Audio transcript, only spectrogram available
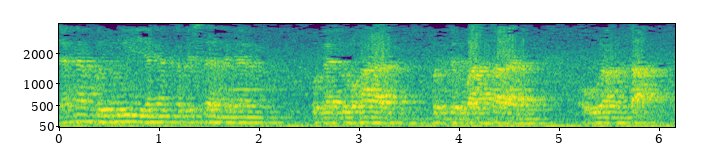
jangan peduli jangan terkesan dengan pergaduhan, perdebatan. Orang tak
